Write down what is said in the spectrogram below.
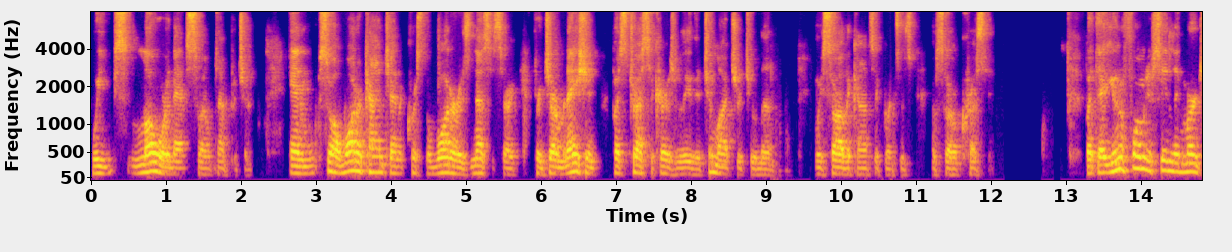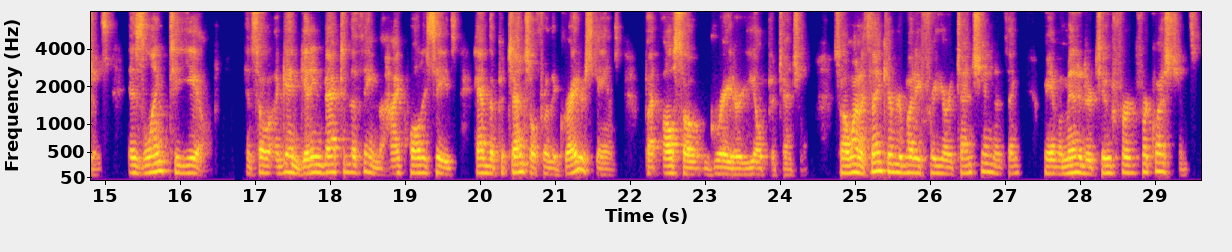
we lower that soil temperature. And soil water content, of course, the water is necessary for germination, but stress occurs with either too much or too little. We saw the consequences of soil crusting. But that uniformity of seedling emergence is linked to yield. And so again, getting back to the theme, the high quality seeds have the potential for the greater stands, but also greater yield potential. So I want to thank everybody for your attention. I think we have a minute or two for, for questions.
